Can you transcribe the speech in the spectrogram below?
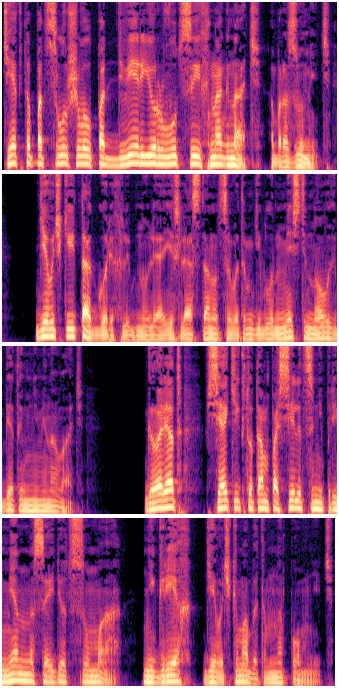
Те, кто подслушивал под дверью, рвутся их нагнать, образумить. Девочки и так горе хлебнули, а если останутся в этом гиблом месте, новых бед им не миновать. Говорят, всякий, кто там поселится, непременно сойдет с ума. Не грех девочкам об этом напомнить.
